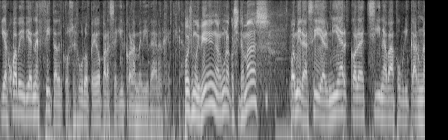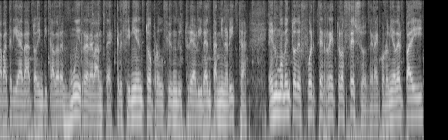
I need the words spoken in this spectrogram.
y el jueves y viernes cita del Consejo Europeo para seguir con las medidas energéticas. Pues muy bien, ¿alguna cosita más? Pues mira, sí, el miércoles China va a publicar una batería de datos e indicadores muy relevantes, crecimiento, producción industrial y ventas minoristas, en un momento de fuerte retroceso de la economía del país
